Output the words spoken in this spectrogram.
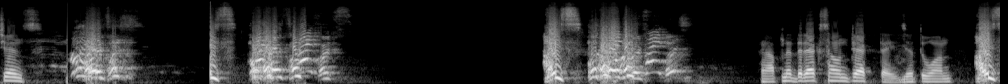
চেঞ্জ হাইস হাইস হ্যাঁ আপনাদের এক সাউন্ডে একটাই যেহেতু ওয়ান হাইস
